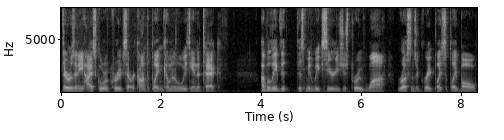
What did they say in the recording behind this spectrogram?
if there was any high school recruits that were contemplating coming to Louisiana Tech, I believe that this midweek series just proved why Ruston's a great place to play ball.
